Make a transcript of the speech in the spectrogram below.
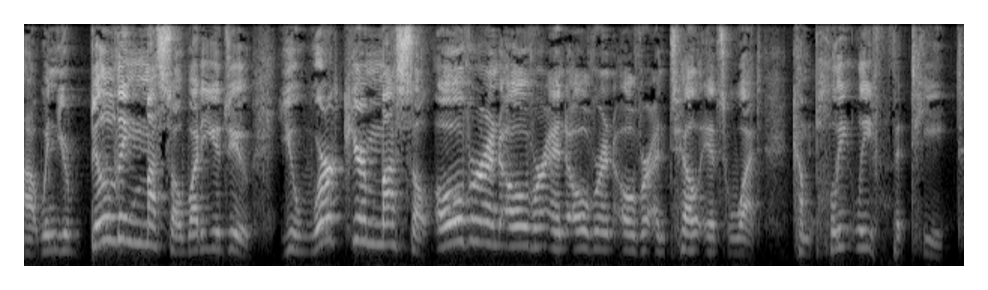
Uh, when you're building muscle, what do you do? You work your muscle over and over and over and over until it's what? Completely fatigued.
